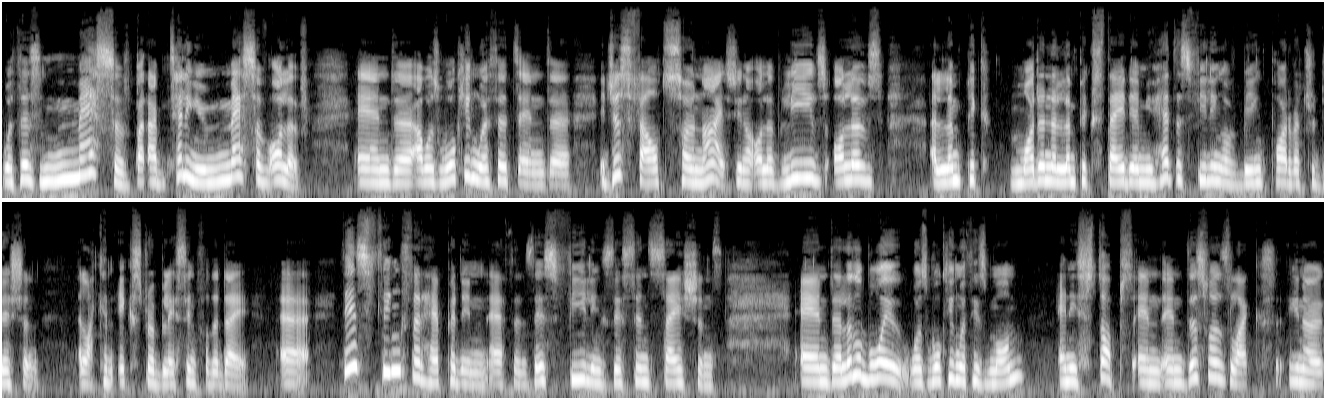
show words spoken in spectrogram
with this massive, but I'm telling you, massive olive and uh, I was walking with it, and uh, it just felt so nice. You know, olive leaves, olives, Olympic, modern Olympic stadium. You had this feeling of being part of a tradition, like an extra blessing for the day. Uh, there's things that happen in Athens. There's feelings, there's sensations. And a little boy was walking with his mom, and he stops, and and this was like, you know,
